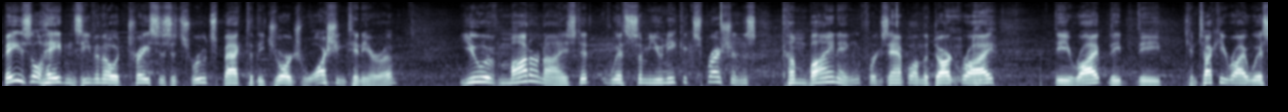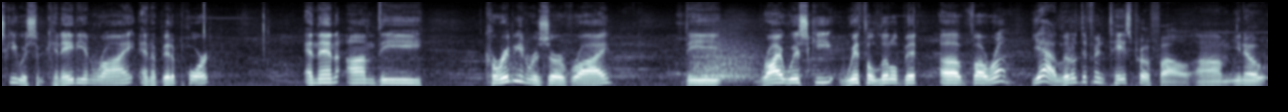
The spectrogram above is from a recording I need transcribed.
Basil Hayden's, even though it traces its roots back to the George Washington era, you have modernized it with some unique expressions, combining, for example, on the dark rye, the rye, the, the Kentucky rye whiskey with some Canadian rye and a bit of port, and then on the Caribbean Reserve rye, the rye whiskey with a little bit of uh, rum. Yeah, a little different taste profile. Um, you know,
